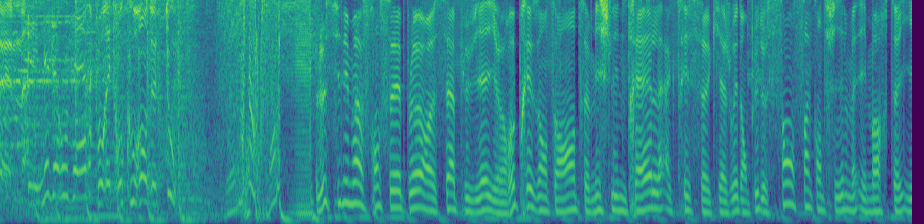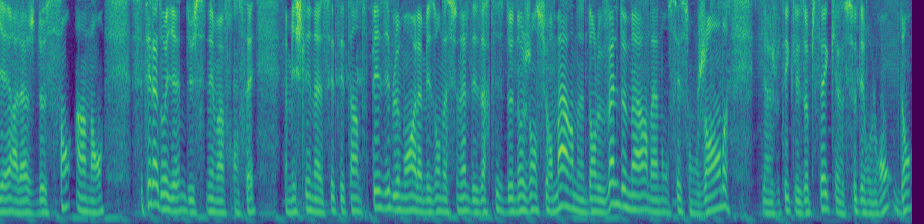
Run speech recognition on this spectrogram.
FM. Les 9h-11h, Pour être au courant de tout. Le cinéma français pleure sa plus vieille représentante, Micheline Prel, actrice qui a joué dans plus de 150 films, est morte hier à l'âge de 101 ans. C'était la doyenne du cinéma français. Micheline s'est éteinte paisiblement à la Maison nationale des artistes de Nogent-sur-Marne, dans le Val-de-Marne, a annoncé son gendre. Il a ajouté que les obsèques se dérouleront dans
